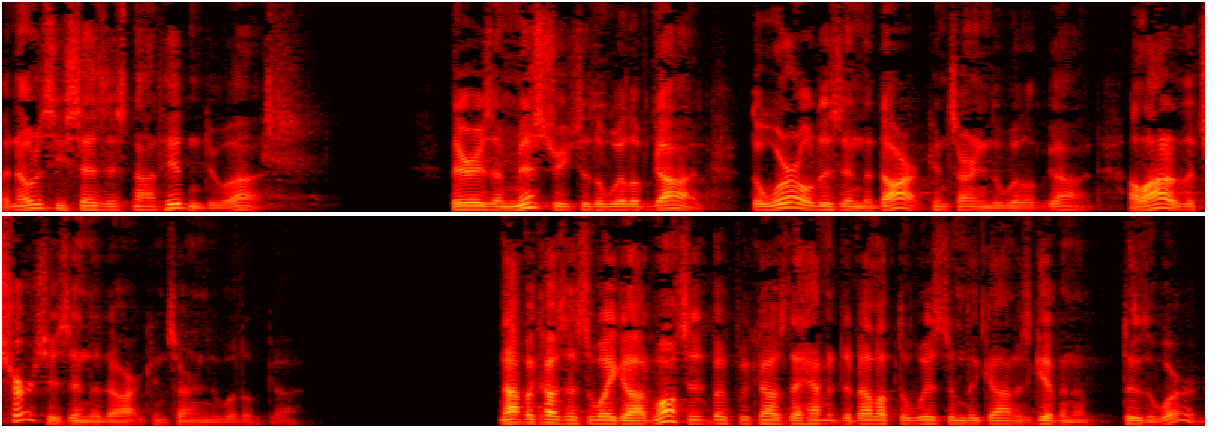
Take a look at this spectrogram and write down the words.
But notice he says it's not hidden to us. There is a mystery to the will of God. The world is in the dark concerning the will of God. A lot of the church is in the dark concerning the will of God. Not because that's the way God wants it, but because they haven't developed the wisdom that God has given them through the Word.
